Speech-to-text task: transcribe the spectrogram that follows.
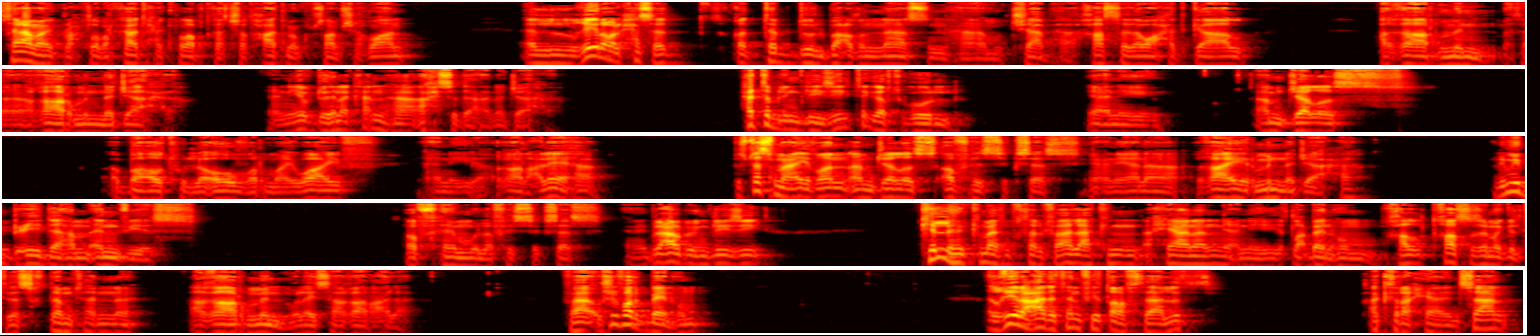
السلام عليكم ورحمة الله وبركاته حياكم الله بودكاست شطحات معكم صام شهوان. الغيرة والحسد قد تبدو لبعض الناس إنها متشابهة خاصة إذا واحد قال أغار من مثلا أغار من نجاحه. يعني يبدو هنا كأنها أحسد على نجاحه. حتى بالإنجليزي تقدر تقول يعني I'm jealous about ولا over my wife يعني غار عليها بس تسمع أيضا I'm jealous of his success يعني أنا غاير من نجاحه اللي مي بعيده هم envious of him ولا his success يعني بالعربي والانجليزي كلهم كلمات مختلفة لكن أحيانا يعني يطلع بينهم خلط خاصة زي ما قلت إذا استخدمتها انه أغار من وليس أغار على. فوش الفرق بينهم؟ الغيرة عادة في طرف ثالث أكثر أحيانا إنسان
